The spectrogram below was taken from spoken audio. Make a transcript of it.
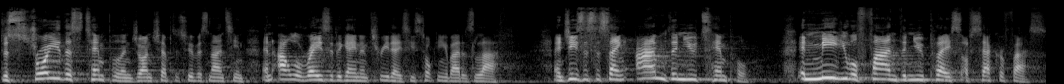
Destroy this temple in John chapter 2, verse 19, and I will raise it again in three days. He's talking about his life. And Jesus is saying, I'm the new temple. In me, you will find the new place of sacrifice.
